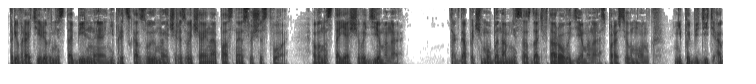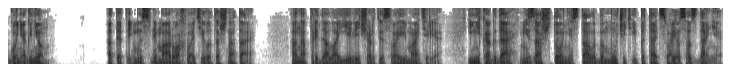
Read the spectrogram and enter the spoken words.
Превратили в нестабильное, непредсказуемое, чрезвычайно опасное существо. В настоящего демона. «Тогда почему бы нам не создать второго демона?» — спросил Монг. «Не победить огонь огнем». От этой мысли Мару охватила тошнота. Она предала Еве черты своей матери — и никогда, ни за что не стала бы мучить и пытать свое создание.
